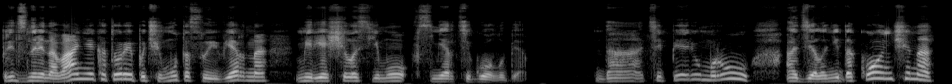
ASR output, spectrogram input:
предзнаменование которое почему-то суеверно мерещилось ему в смерти голубя. Да, теперь умру, а дело не докончено,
